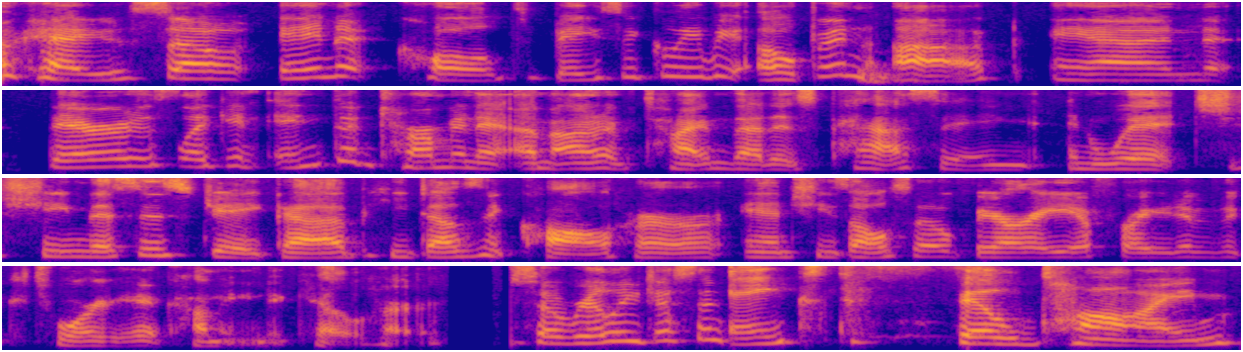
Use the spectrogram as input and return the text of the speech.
Okay, so in Cult, basically we open up and there is like an indeterminate amount of time that is passing in which she misses Jacob. He doesn't call her, and she's also very afraid of Victoria coming to kill her. So really just an angst-filled time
